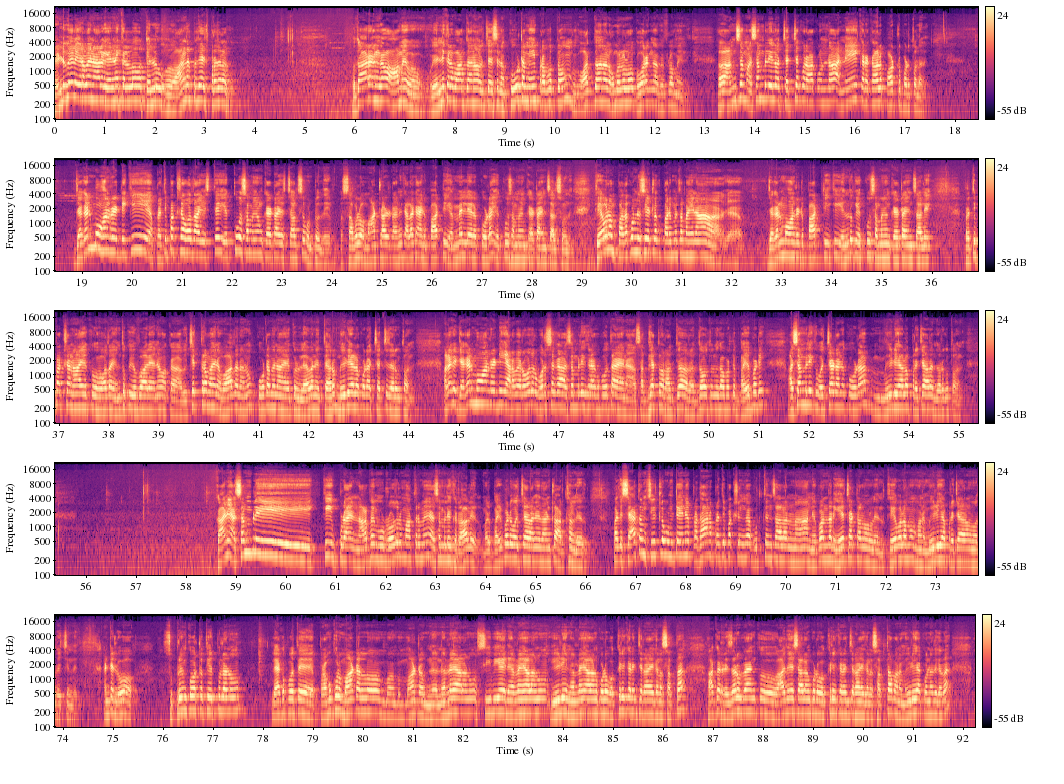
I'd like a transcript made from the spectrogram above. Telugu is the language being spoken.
రెండు వేల ఇరవై నాలుగు ఎన్నికల్లో తెలుగు ఆంధ్రప్రదేశ్ ప్రజలకు ఉదారంగా ఆమె ఎన్నికల వాగ్దానాలు చేసిన కూటమి ప్రభుత్వం వాగ్దానాల అమలులో ఘోరంగా విఫలమైంది. ఆ అంశం అసెంబ్లీలో చర్చకు రాకుండా అనేక రకాల పాట్లు పడుతున్నది. జగన్మోహన్ రెడ్డికి ప్రతిపక్ష హోదా ఇస్తే ఎక్కువ సమయం కేటాయించాల్సి ఉంటుంది. సభలో మాట్లాడటానికి అలాగే ఆయన పార్టీ ఎమ్మెల్యేలకు కూడా ఎక్కువ సమయం కేటాయించాల్సి ఉంది. కేవలం పదకొండు సీట్లకు పరిమితమైన జగన్మోహన్ రెడ్డి పార్టీకి ఎందుకు ఎక్కువ సమయం కేటాయించాలి? ప్రతిపక్ష నాయకు హోదా ఎందుకు ఇవ్వాలి అనే ఒక విచిత్రమైన వాదనను కూటమి నాయకులు లేవనెత్తారు. మీడియాలో కూడా చర్చ జరుగుతోంది. అలాగే జగన్మోహన్ రెడ్డి అరవై రోజులు వరుసగా అసెంబ్లీకి రాకపోతే ఆయన సభ్యత్వం రద్దు రద్దు అవుతుంది కాబట్టి భయపడి అసెంబ్లీకి వచ్చాడని కూడా మీడియాలో ప్రచారం జరుగుతోంది. కానీ అసెంబ్లీకి ఇప్పుడు ఆయన నలభై మూడు రోజులు మాత్రమే అసెంబ్లీకి రాలేదు. మరి భయపడి వచ్చారనే దాంట్లో అర్థం లేదు. పది శాతం సీట్లు ఉంటేనే ప్రధాన ప్రతిపక్షంగా గుర్తించాలన్న నిబంధన ఏ చట్టంలో లేదు. కేవలము మన మీడియా ప్రచారంలో తెచ్చింది. అంటే లో సుప్రీంకోర్టు తీర్పులను లేకపోతే ప్రముఖుల మాటల్లో మాట నిర్ణయాలను సిబిఐ నిర్ణయాలను ఈడీ నిర్ణయాలను కూడా వక్రీకరించి రాయగల సత్తా అక్కడ రిజర్వ్ బ్యాంకు ఆదేశాలను కూడా వక్రీకరించి రాయగల సత్తా మన మీడియాకు ఉన్నది కదా.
